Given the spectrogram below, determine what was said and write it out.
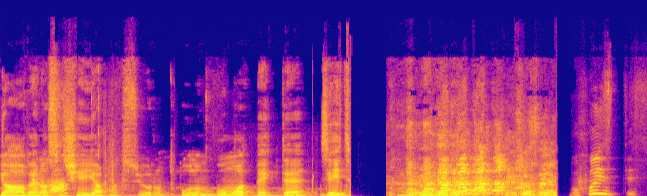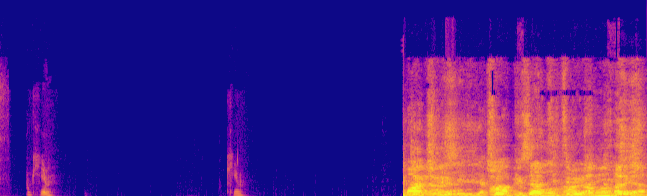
Ya ben asıl şey yapmak istiyorum. Oğlum bu modpack'te zeytin Bu who is this? Bu kim? Çok güzel titriyor ama var ya.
